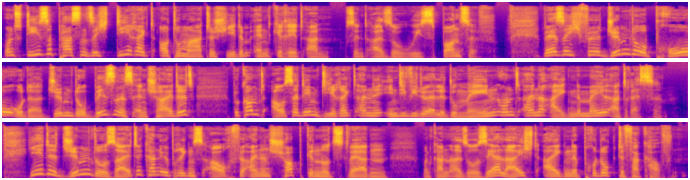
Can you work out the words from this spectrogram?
und diese passen sich direkt automatisch jedem Endgerät an, sind also responsive. Wer sich für Jimdo Pro oder Jimdo Business entscheidet, bekommt außerdem direkt eine individuelle Domain und eine eigene Mailadresse. Jede Jimdo-Seite kann übrigens auch für einen Shop genutzt werden. Man kann also sehr leicht eigene Produkte verkaufen.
